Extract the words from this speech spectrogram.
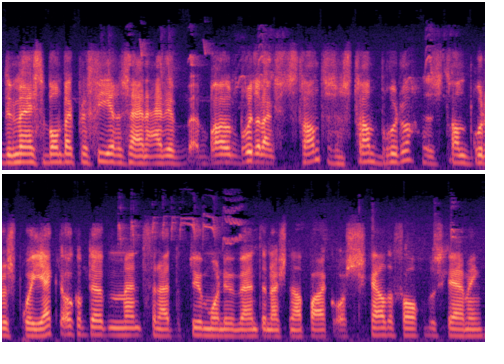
De meeste bondbekplevieren zijn eigenlijk bro- broeden langs het strand. Het is een strandbroeder. Het is een strandbroedersproject ook op dit moment vanuit Natuurmonumenten, Nationaal Park Oosterschelde, Vogelbescherming.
